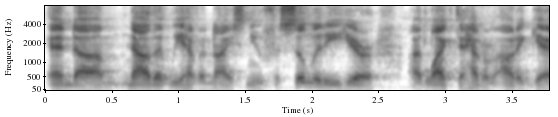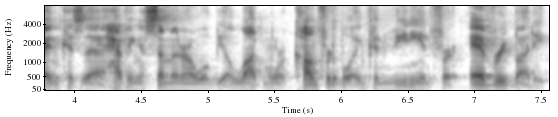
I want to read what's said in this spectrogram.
And um, now that we have a nice new facility here, I'd like to have him out again because uh, having a seminar will be a lot more comfortable and convenient for everybody.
